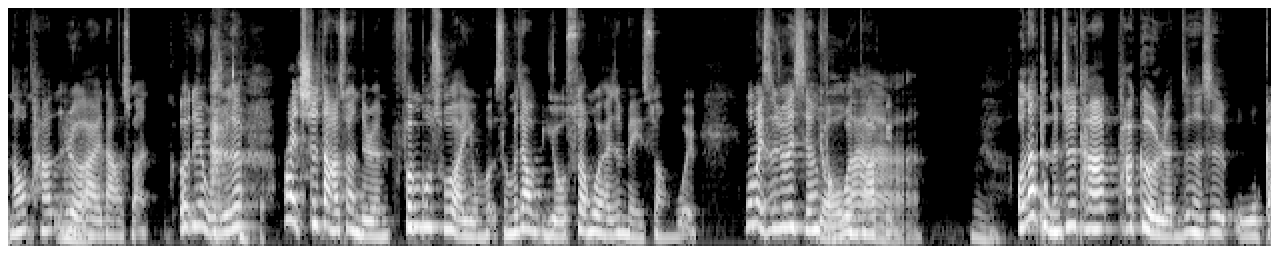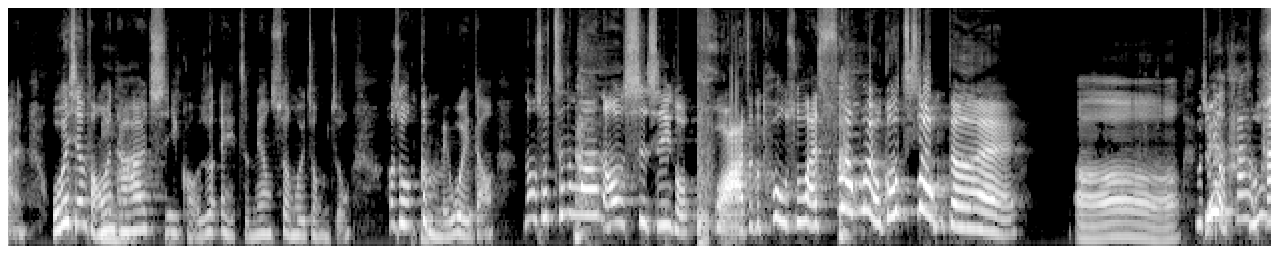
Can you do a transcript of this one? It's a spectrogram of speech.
然后他热爱大蒜，嗯、而且我觉得爱吃大蒜的人分不出来有没有什么叫有蒜味还是没蒜味。我每次就会先访问他，嗯，哦，那可能就是他他个人真的是无感。我会先访问他，他吃一口，我说：“哎，怎么样？蒜味重不重？”他说：“根本没味道。”那我说：“真的吗？”然后试吃一口，啪，这个吐出来，蒜味有够重的哎。哦，我觉得他他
